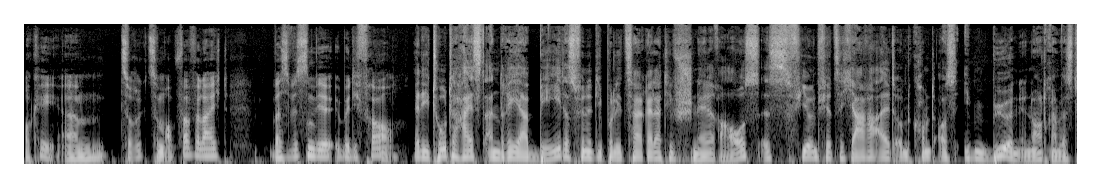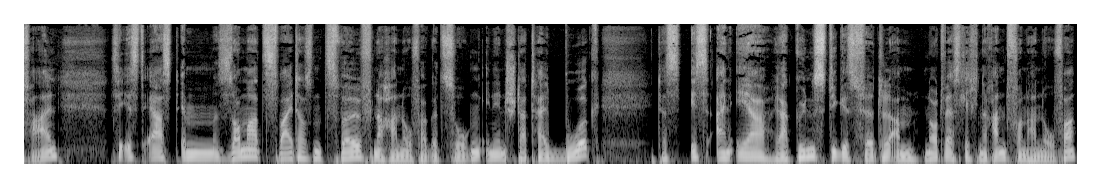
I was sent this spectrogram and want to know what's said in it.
Okay, ähm, zurück zum Opfer vielleicht. Was wissen wir über die Frau? Ja, die Tote heißt Andrea B., das findet die Polizei relativ schnell raus, ist 44 Jahre alt und kommt aus Ibbenbüren in Nordrhein-Westfalen. Sie ist erst im Sommer 2012 nach Hannover gezogen, in den Stadtteil Burg. Das ist ein eher ja, günstiges Viertel am nordwestlichen Rand von Hannover.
